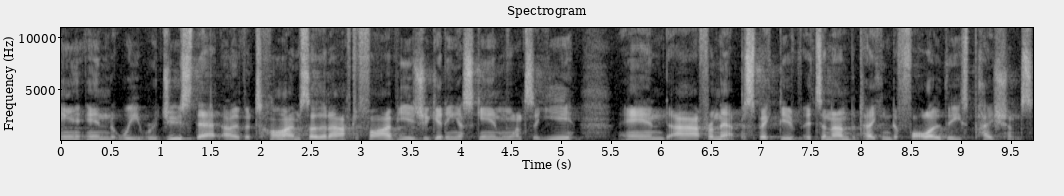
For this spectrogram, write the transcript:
and, and, we reduce that over time so that after five years you're getting a scan once a year. And uh, from that perspective, it's an undertaking to follow these patients.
